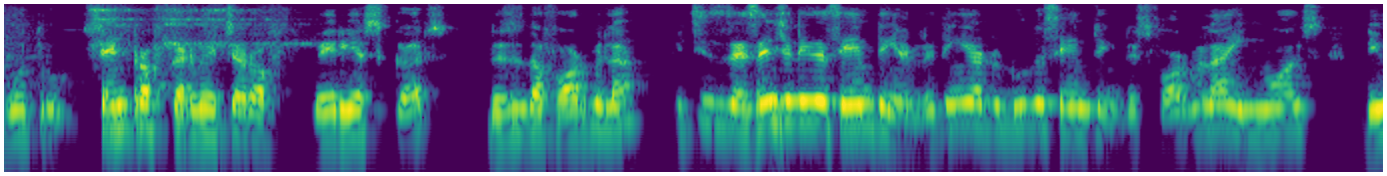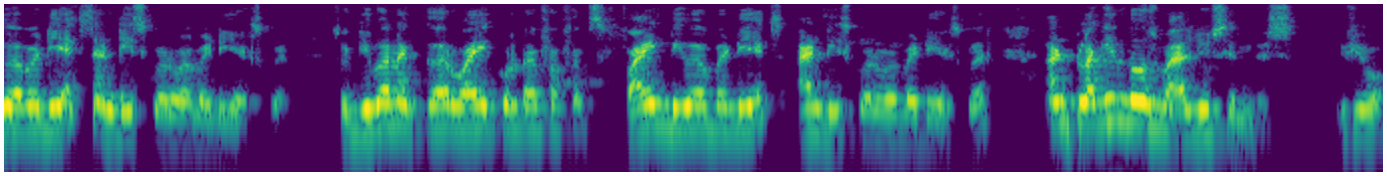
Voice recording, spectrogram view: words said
go through. Center of curvature of various curves. This is the formula, which is essentially the same thing. Everything you have to do the same thing. This formula involves dy by dx and d square y by dx square. So given a curve y equal to f of x, find dy by dx and d square y by dx square and plug in those values in this. If you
